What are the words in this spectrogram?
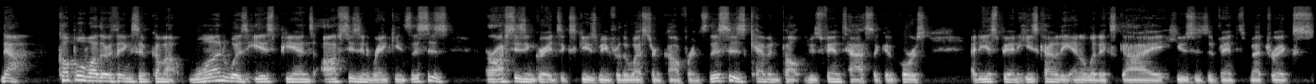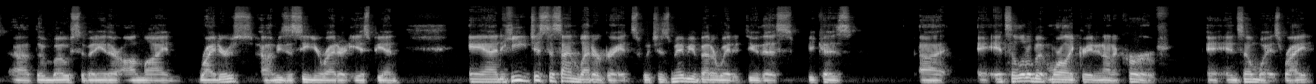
now, a couple of other things have come out. One was ESPN's offseason rankings. This is or offseason grades, excuse me, for the Western Conference. This is Kevin Pelton, who's fantastic. Of course, at ESPN, he's kind of the analytics guy. He uses advanced metrics uh, the most of any of their online writers. Um, he's a senior writer at ESPN. And he just assigned letter grades, which is maybe a better way to do this because uh, it's a little bit more like grading on a curve in, in some ways, right?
